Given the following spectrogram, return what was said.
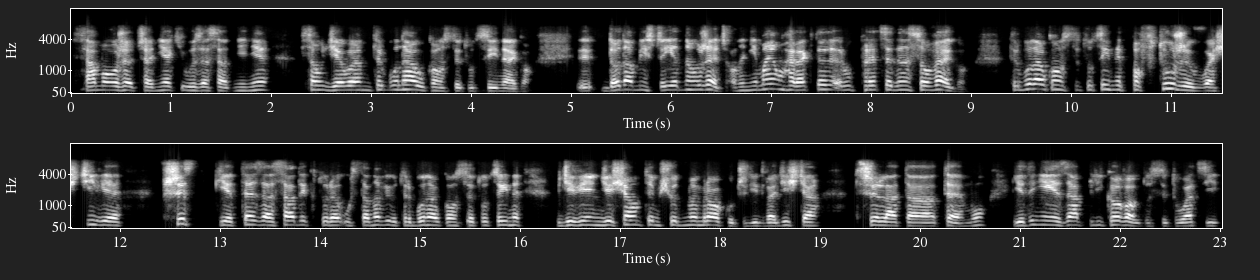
samo orzeczenie, jak i uzasadnienie są dziełem Trybunału Konstytucyjnego. Y, dodam jeszcze jedną rzecz. One nie mają charakteru precedensowego. Trybunał Konstytucyjny powtórzył właściwie wszystkie te zasady, które ustanowił Trybunał Konstytucyjny w 1997 roku, czyli 23 lata temu. Jedynie je zaaplikował do sytuacji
